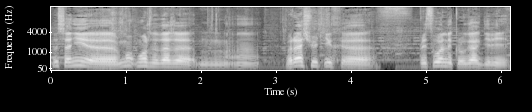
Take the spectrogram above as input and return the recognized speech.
То есть они, э, можно даже выращивать их в прицвольных кругах деревьев.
